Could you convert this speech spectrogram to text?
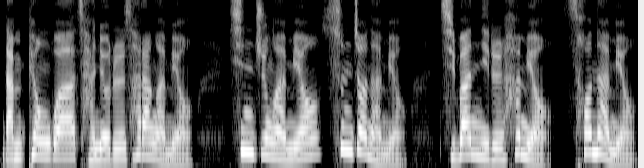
남편과 자녀를 사랑하며 신중하며 순전하며 집안일을 하며 선하며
